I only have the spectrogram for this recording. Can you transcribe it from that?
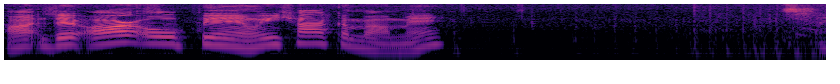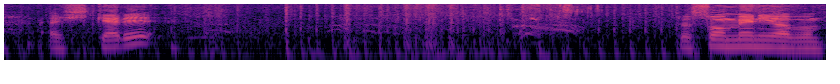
Uh, they are open. What are you talking about, man? Let's get it. There's so many of them.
